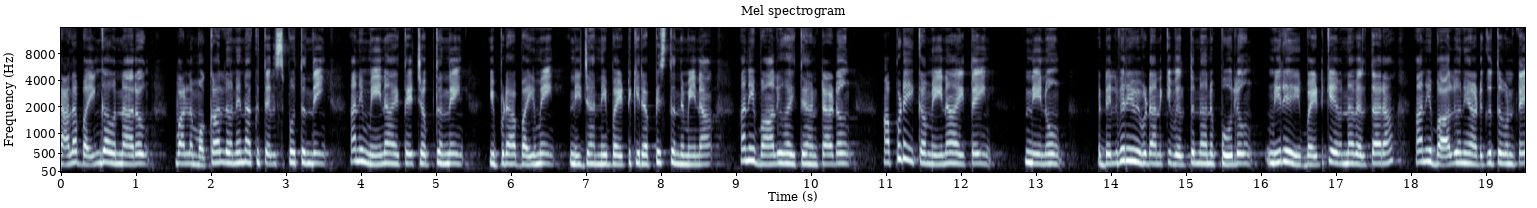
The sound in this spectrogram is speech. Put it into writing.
చాలా భయంగా ఉన్నారు. వాళ్ళ ముఖాల్లోనే నాకు తెలిసిపోతుంది అని మీనా అయితే చెప్తుంది. ఇప్పుడు ఆ భయమే నిజాన్ని బయటికి రప్పిస్తుంది మీనా అని బాలు అయితే అంటాడు. అప్పుడే ఇక మీనా అయితే నేను డెలివరీ ఇవ్వడానికి వెళ్తున్నాను పూలు. మీరు బయటికి ఏమన్నా వెళ్తారా? అని బాలుని అడుగుతూ ఉంటే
